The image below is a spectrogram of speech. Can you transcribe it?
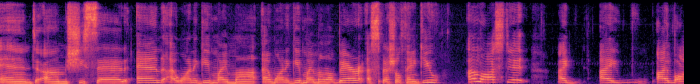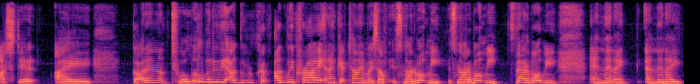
and um, she said, "And I want to give my mom, I want to give my mama bear a special thank you." I lost it. I I I lost it. I got into a little bit of the ugly ugly cry, and I kept telling myself, "It's not about me. It's not about me. It's not about me." And then I and then I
